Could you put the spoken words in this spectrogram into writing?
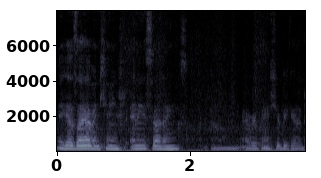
Because I haven't changed any settings. Um, everything should be good.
